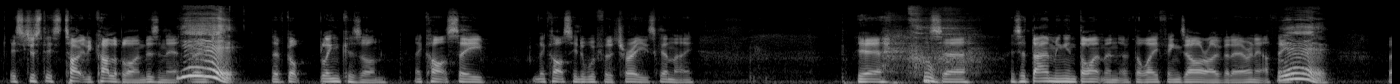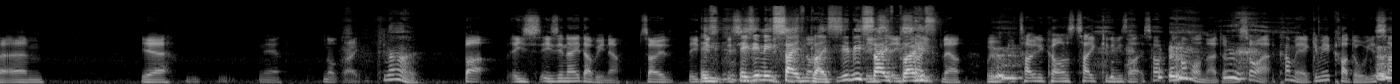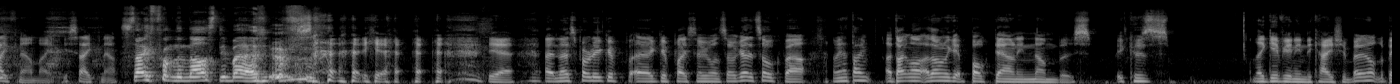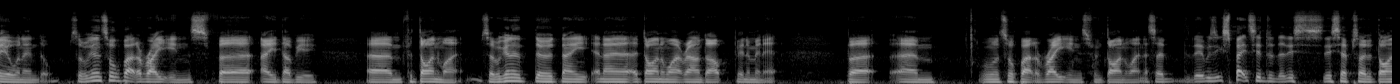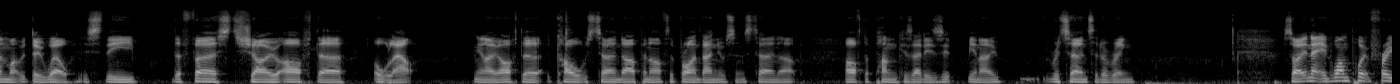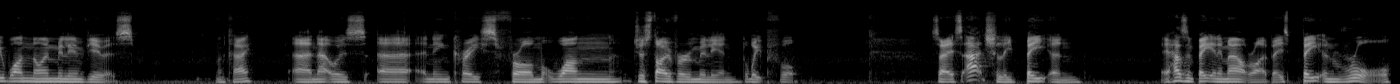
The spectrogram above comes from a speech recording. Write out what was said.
it's just it's totally colourblind, isn't it? Yeah. just- they've got blinkers on. They can't see. They can't see the width of the trees, can they? Yeah, it's a it's a damning indictment of the way things are over there, isn't it? I think. Yeah. But um, yeah, yeah, not great. No. But he's he's in AW now, so he He's- this he's is- in his safe not- place. He's in his he's- safe he's place. safe now. With Tony Khan's taking him. He's like, so, "Come on, Adam. It's all right. Come here. Give me a cuddle. You're safe now, mate. You're safe now." Safe from the nasty man. yeah, yeah, and that's probably a good uh, good place to move on. So we're going to talk about. I mean, I don't, I don't like, I don't want to get bogged down in numbers because they give you an indication, but they're not the be all and end all. So we're going to talk about the ratings for AW um, for Dynamite. So we're going to do a, an, a Dynamite roundup in a minute, but um, we want to talk about the ratings from Dynamite. Said it was expected that this this episode of Dynamite would do well. It's the the first show after All Out you know, after Cole's turned up and after Bryan Danielson's turned up, after Punk has had his you know return to the ring. So it netted 1.319 million viewers. Okay, and that was uh, an increase from one just over a million the week before. So it's actually beaten. It hasn't beaten him outright, but it's beaten Raw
